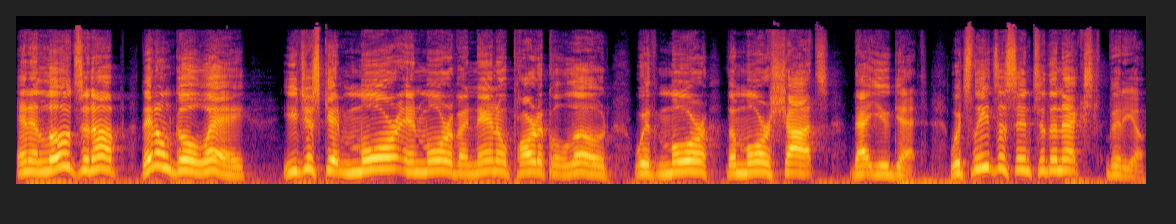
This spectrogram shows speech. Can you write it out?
And it loads it up. They don't go away. You just get more and more of a nanoparticle load with more the more shots that you get. Which leads us into the next video.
